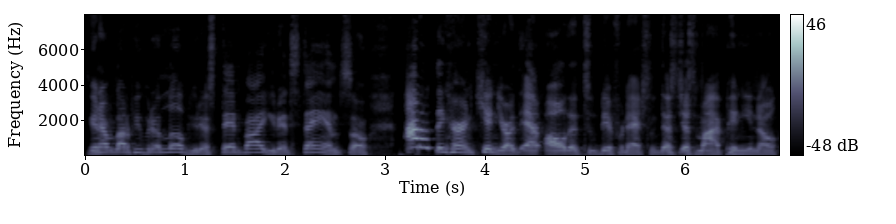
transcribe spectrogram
You're gonna have a lot of people that love you, that stand by you, that stand. So I don't think her and Kenya are all that too different. Actually, that's just my opinion. Though.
